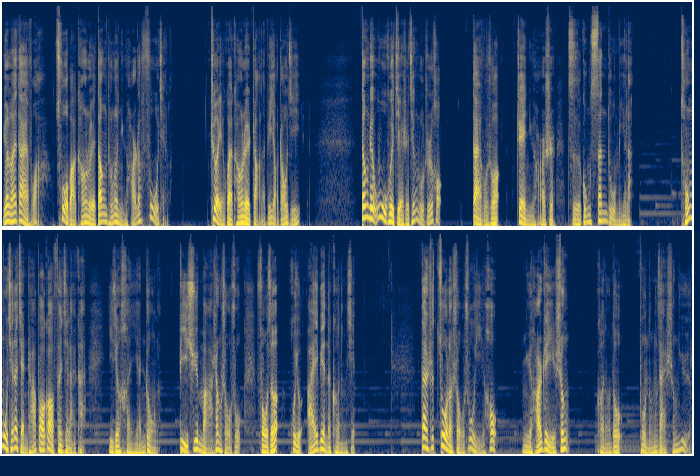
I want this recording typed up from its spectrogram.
原来大夫啊，错把康瑞当成了女孩的父亲了。这也怪康瑞长得比较着急。当这误会解释清楚之后，大夫说这女孩是子宫三度糜烂，从目前的检查报告分析来看，已经很严重了，必须马上手术，否则会有癌变的可能性。但是做了手术以后，女孩这一生可能都不能再生育了。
